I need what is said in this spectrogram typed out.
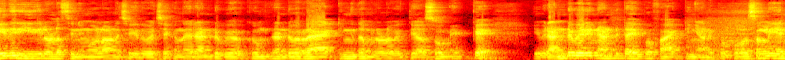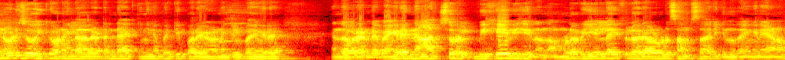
ഏത് രീതിയിലുള്ള സിനിമകളാണ് ചെയ്തു വെച്ചേക്കുന്നത് രണ്ടുപേർക്കും രണ്ടുപേരുടെ ആക്ടിങ് തമ്മിലുള്ള വ്യത്യാസവും ഒക്കെ രണ്ടുപേരും രണ്ട് ടൈപ്പ് ഓഫ് ആക്ടിങ് ആണ്. ഇപ്പോൾ പേഴ്സണലി എന്നോട് ചോദിക്കുവാണെങ്കിൽ ലാലേട്ടന്റെ ആക്ടിങ്ങിനെ പറ്റി പറയുവാണെങ്കിൽ ഭയങ്കര എന്താ പറയണ്ടേ ഭയങ്കര നാച്ചുറൽ ബിഹേവ് ചെയ്യുന്ന നമ്മൾ റിയൽ ലൈഫിൽ ഒരാളോട് സംസാരിക്കുന്നത് എങ്ങനെയാണോ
